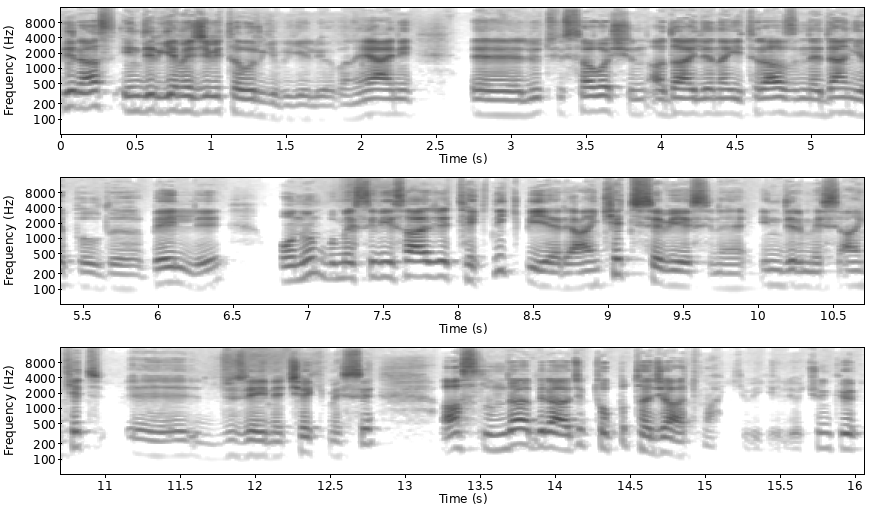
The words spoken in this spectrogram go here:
biraz indirgemeci bir tavır gibi geliyor bana. Yani e, Lütfi Savaş'ın adaylığına itirazın neden yapıldığı belli onun bu meseleyi sadece teknik bir yere, anket seviyesine indirmesi, anket e, düzeyine çekmesi aslında birazcık topu taca atmak gibi geliyor. Çünkü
